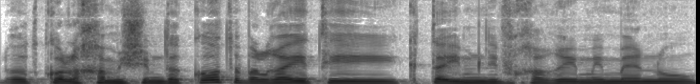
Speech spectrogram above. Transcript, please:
לא את כל החמישים דקות, אבל ראיתי קטעים נבחרים ממנו.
